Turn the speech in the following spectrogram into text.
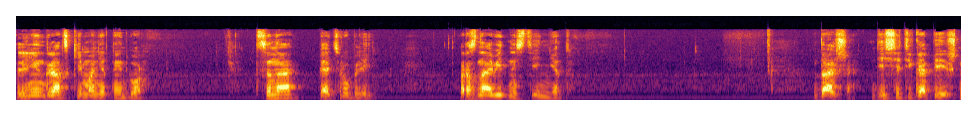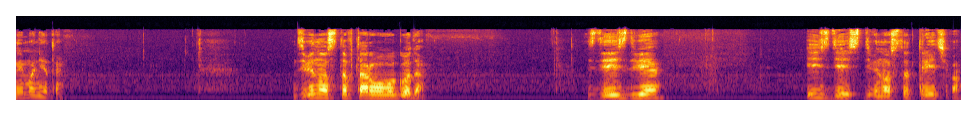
Ленинградский монетный двор. Цена 5 рублей. Разновидностей нет. Дальше. 10-копеечные монеты. 92 -го года. Здесь две. И здесь 93-го.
